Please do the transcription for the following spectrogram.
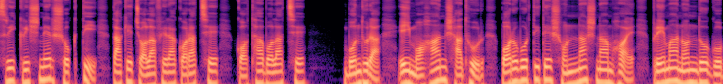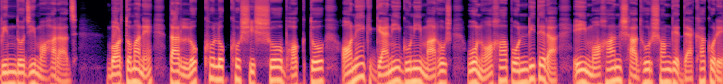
শ্রীকৃষ্ণের শক্তি তাকে চলাফেরা করাচ্ছে, কথা বলাচ্ছে। বন্ধুরা, এই মহান সাধুর পরবর্তীতে সন্ন্যাস নাম হয় প্রেমানন্দ গোবিন্দজি মহারাজ। বর্তমানে তার লক্ষ লক্ষ শিষ্য, ভক্ত, অনেক জ্ঞানী গুণী মানুষ ও নহা পণ্ডিতেরা এই মহান সাধুর সঙ্গে দেখা করে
